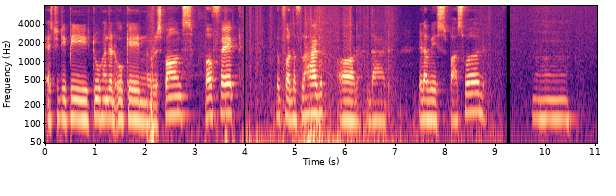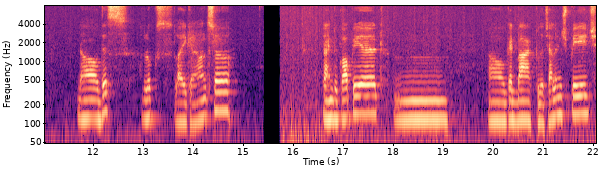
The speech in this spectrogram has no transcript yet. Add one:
Http 200 ok in response. Perfect look for the flag or that database password. Mm. now this looks like an answer. Time to copy it. Mm. now get back to the challenge page.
